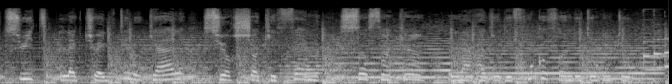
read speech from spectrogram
tout de suite l'actualité locale sur Choc FM 105.1, la radio des francophones de Toronto.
